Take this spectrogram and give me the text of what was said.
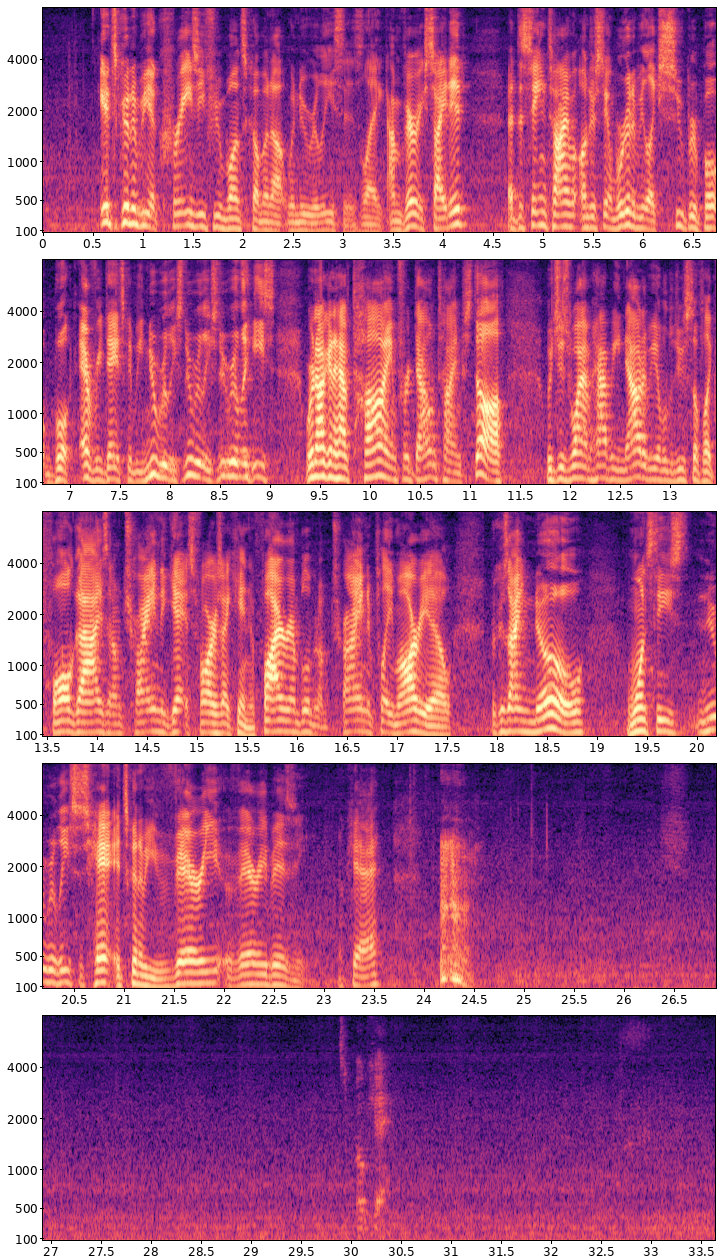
it's going to be a crazy few months coming up with new releases. Like, I'm very excited. At the same time, understand we're going to be like super booked every day. It's going to be new release, new release, new release. We're not going to have time for downtime stuff, which is why I'm happy now to be able to do stuff like Fall Guys, and I'm trying to get as far as I can in Fire Emblem, and I'm trying to play Mario because I know once these new releases hit, it's going to be very, very busy. Okay? okay.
